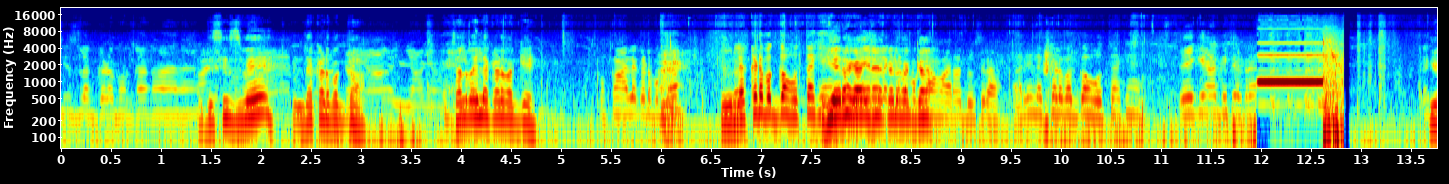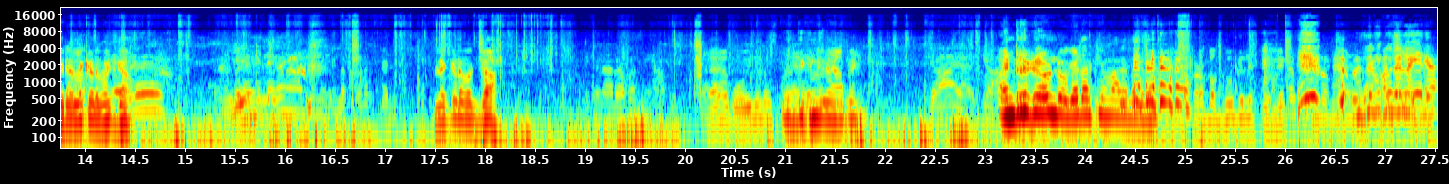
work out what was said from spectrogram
दिस इज़ वे लकड़ बग्गा चल भाई लकड़ बग्गे कहाँ लकड़ बग्गा लकड़ बग्गा होता क्या ये रहा गाइस लकड़ बग्गा हमारा दूसरा। अरे लकड़ बग्गा होता क्या है? एक आगे चल रहा ये रहा लकड़ बग्गा ये मिलेगा यहाँ पे लकड़ बग्गा दिखना रहा बस यहाँ पे। कोई नहीं बस कुछ दिख नहीं रहा यहाँ पे। अंडरग्राउंड हो गया डर की मारे लग रहा है। लकड़ बग्गों के लिए केले का उसे पता लग गया।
